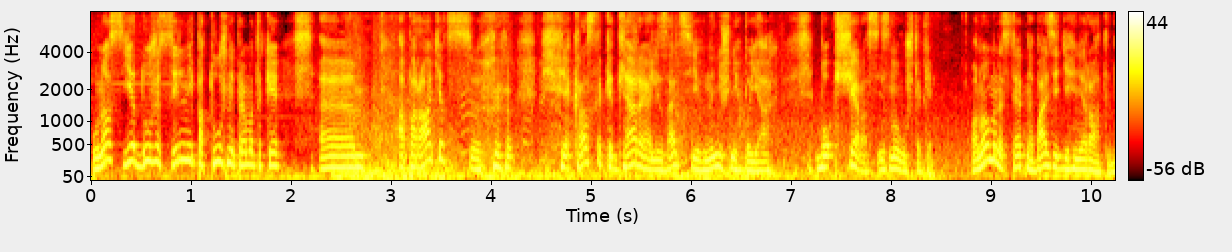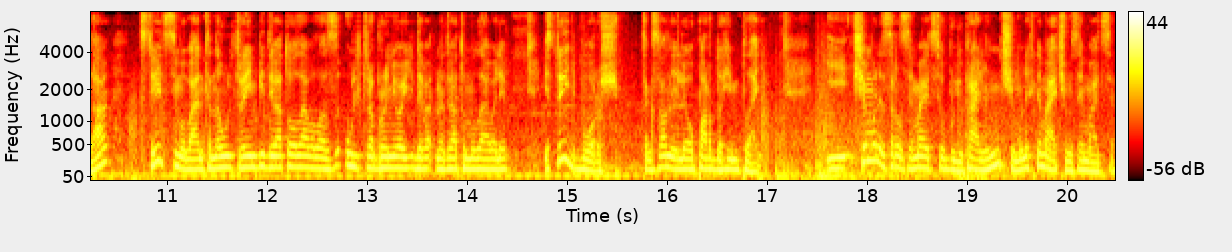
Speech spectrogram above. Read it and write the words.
у нас є дуже сильний, потужний, прямо таки е, апаратець, якраз таки для реалізації в нинішніх боях. Бо ще раз, і знову ж таки. Воно у мене стоять на базі дегенерати, да? Стоїть сімовенти на ультра імбі 9 левела з ультраброньою на 9 левелі. І стоїть борщ, так званий Леопардо геймплей. І чим вони зараз займаються в бою? Правильно, нічим, у них немає чим займатися,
